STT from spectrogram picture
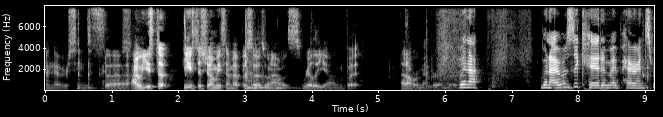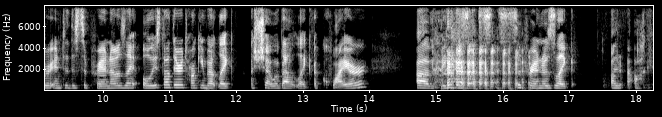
I never seen It's, Sopranos. uh, I used to. He used to show me some episodes when I was really young, but I don't remember any of it. when I when I Um, was a kid and my parents were into The Sopranos, I always thought they were talking about like a show about like a choir, um, because Sopranos like an oc-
